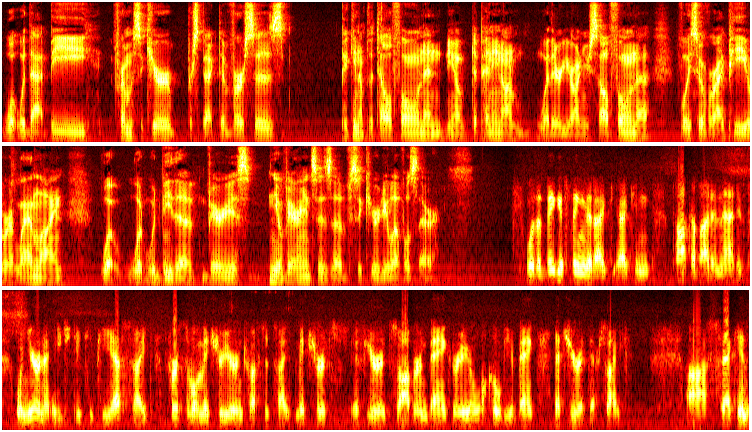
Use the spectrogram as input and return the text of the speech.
what would that be from a secure perspective versus picking up the telephone and you know depending on whether you're on your cell phone a voice over IP or a landline what what would be the various you know variances of security levels there Well, the biggest thing that I, I can talk about in that is when you're in an HTTPS site, first of all, make sure you're in trusted site. Make sure it's if you're at Sovereign Bank or you're at Wachovia Bank, that you're at their site. Uh, second,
